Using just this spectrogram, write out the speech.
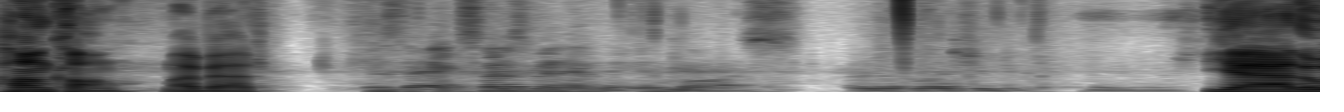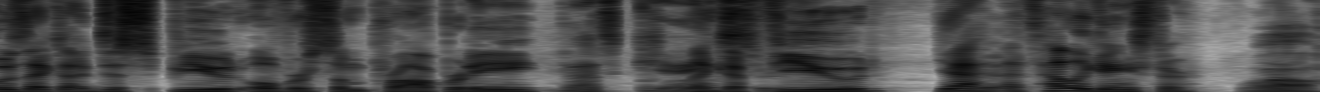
Hong Kong. My bad. Is the ex-husband and the in-laws are the alleged? Yeah, there was like a dispute over some property, That's gangster. like a feud. man. Yeah, that's hella gangster. Wow.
